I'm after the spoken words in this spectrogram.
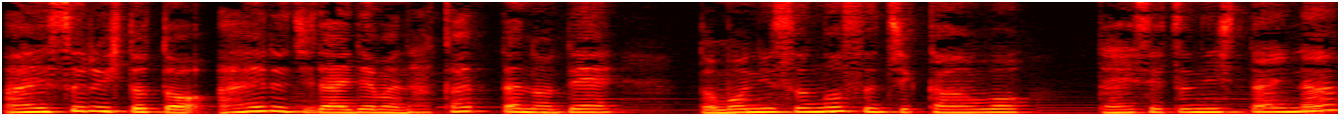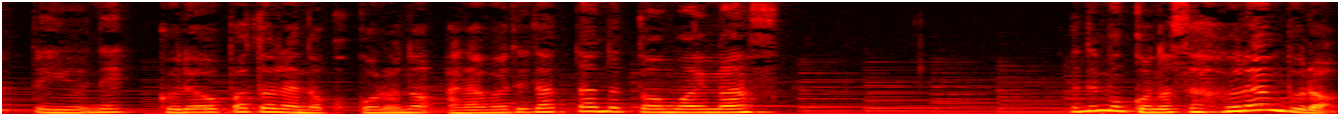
愛する人と会える時代ではなかったので共に過ごす時間を大切にしたいなっていうねクレオパトラの心の表れだったんだと思います。でもこのサフラン風呂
